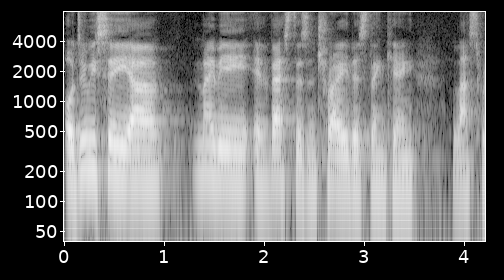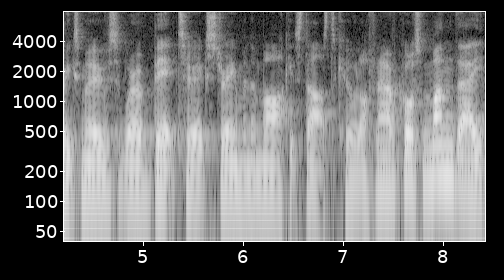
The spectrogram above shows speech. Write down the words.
Or do we see uh, maybe investors and traders thinking last week's moves were a bit too extreme and the market starts to cool off? Now, of course, Monday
